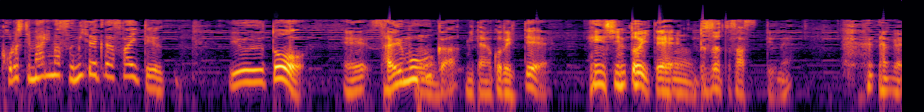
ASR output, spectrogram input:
殺してまいります、見てくださいっていう言うと、え、サイモンか、みたいなこと言って、変身解いてうん、ブスッと刺すっていうね。なんか、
